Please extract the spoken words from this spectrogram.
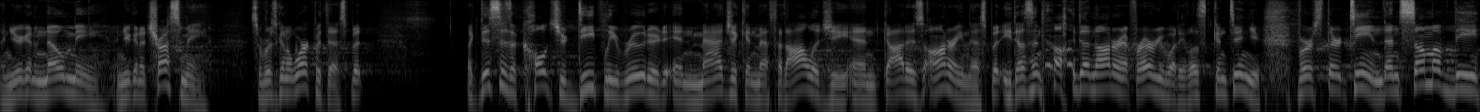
and you're going to know me, and you're going to trust me. So we're just going to work with this. But like, this is a culture deeply rooted in magic and methodology, and God is honoring this, but He doesn't, he doesn't honor it for everybody. Let's continue. Verse 13 Then some of the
